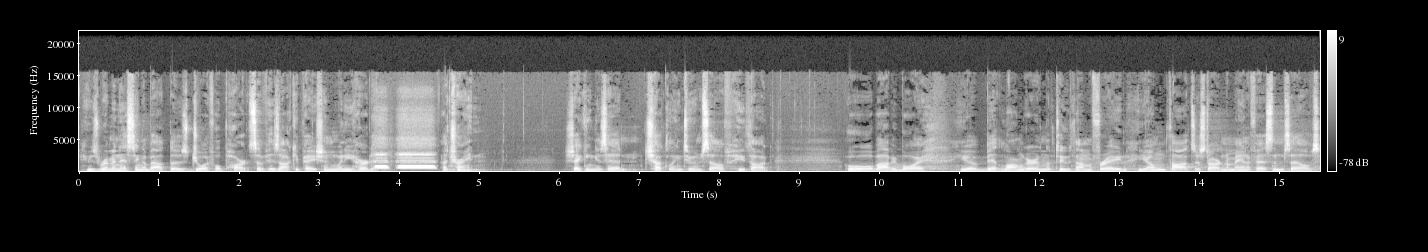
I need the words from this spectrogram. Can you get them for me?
He was reminiscing about those joyful parts of his occupation when he heard it a train. Shaking his head, chuckling to himself, he thought, Oh, Bobby boy, you're a bit longer in the tooth, I'm afraid. Your own thoughts are starting to manifest themselves.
